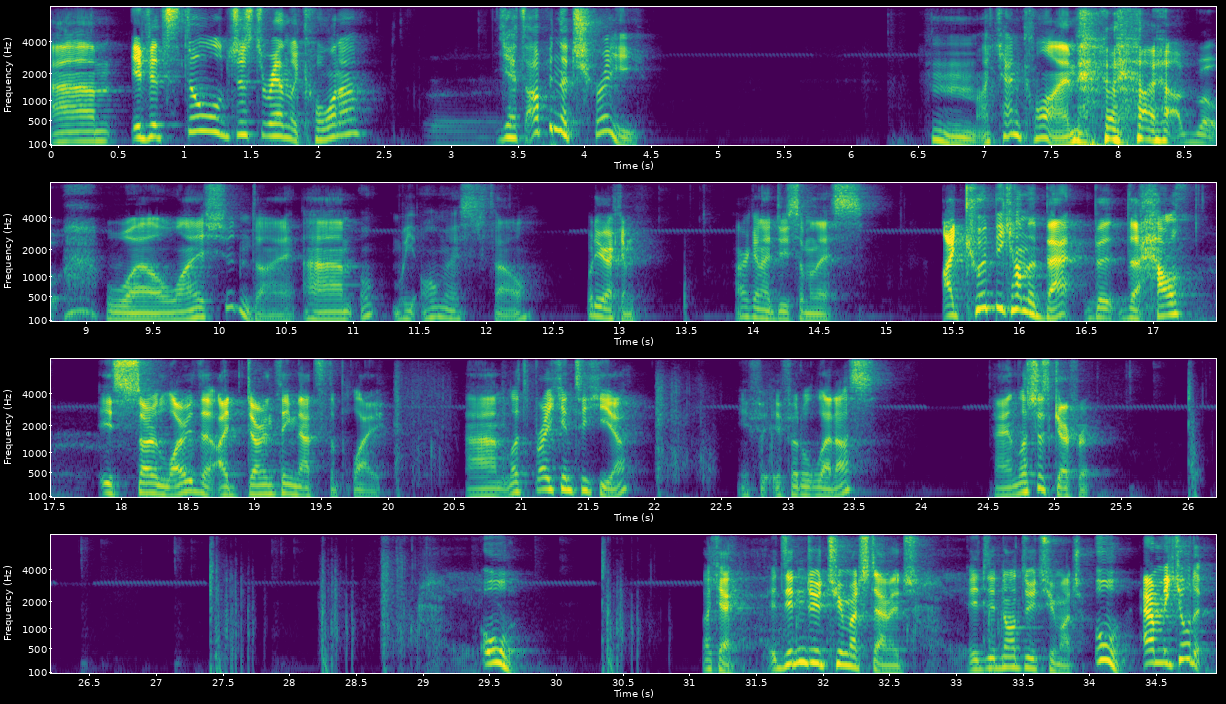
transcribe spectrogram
Um, if it's still just around the corner, yeah, it's up in the tree. Hmm, I can climb. well, why shouldn't I? Um, oh, we almost fell. What do you reckon? I reckon I do some of this. I could become a bat, but the health is so low that I don't think that's the play. Um, let's break into here, if, if it'll let us. And let's just go for it. Oh! Okay, it didn't do too much damage. It did not do too much. Oh, and we killed it.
